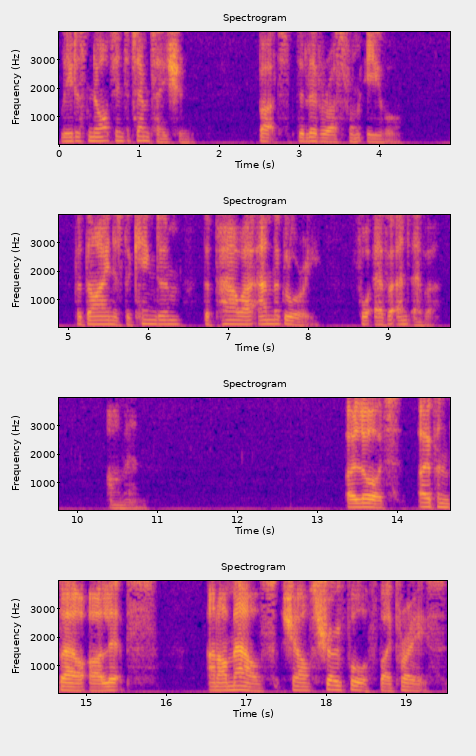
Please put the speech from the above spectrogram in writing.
Lead us not into temptation, but deliver us from evil. For thine is the kingdom, the power, and the glory, for ever and ever. Amen. O Lord, open thou our lips, and our mouths shall show forth thy praise.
